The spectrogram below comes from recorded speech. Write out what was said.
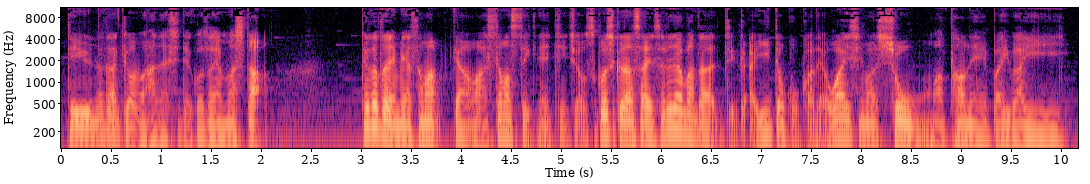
っていうのが今日の話でございました。ということで皆様、今日は明日も素敵な一日をお過ごしください。それではまた次回どこかでお会いしましょう。またね、バイバイ。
